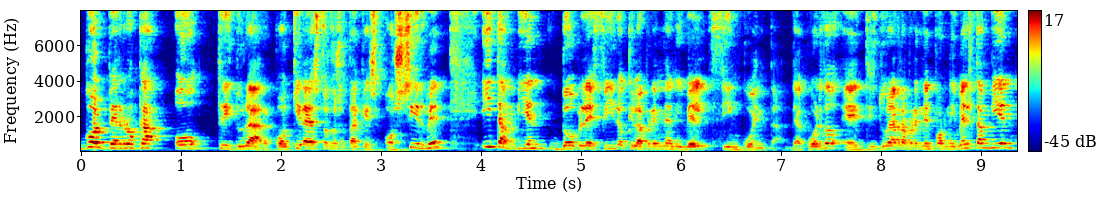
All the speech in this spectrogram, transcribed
golpe roca o triturar. Cualquiera de estos dos ataques os sirve. Y también doble filo que lo aprende a nivel 50, ¿de acuerdo? Eh, triturar lo aprende por nivel también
